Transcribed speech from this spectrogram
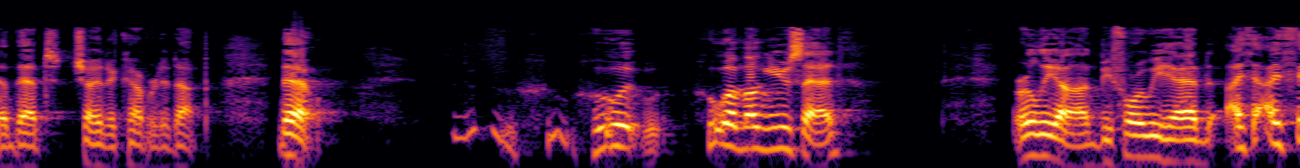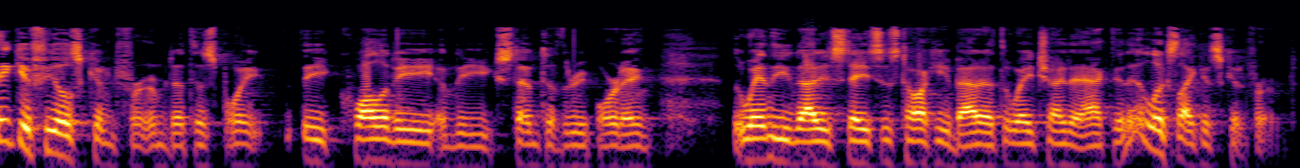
and that China covered it up. Now, who, who among you said early on, before we had, I, th- I think it feels confirmed at this point, the quality and the extent of the reporting, the way the United States is talking about it, the way China acted, it looks like it's confirmed.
